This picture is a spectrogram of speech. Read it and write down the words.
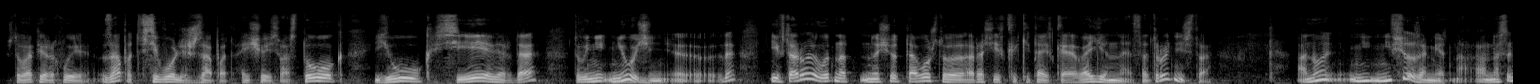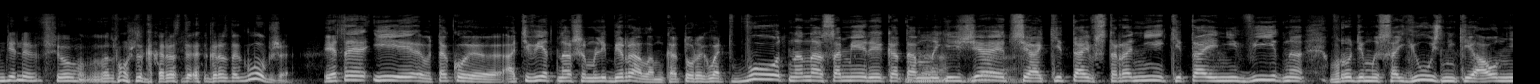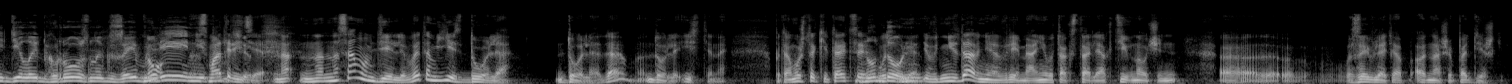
что, во-первых, вы Запад, всего лишь Запад, а еще есть Восток, Юг, Север, да, то вы не, не очень, э, да. И второе, вот на, насчет того, что российско-китайское военное сотрудничество, оно не, не все заметно, а на самом деле все, возможно, гораздо, гораздо глубже. Это и такой ответ нашим либералам, которые говорят, вот на нас Америка там да, наезжает, да. вся, а Китай в стороне, Китая не видно, вроде мы союзники, а он не делает грозных заявлений. Ну, смотрите, на, на, на самом деле в этом есть доля, доля, да, доля истины. Потому что китайцы ну, вот доля. в недавнее время, они вот так стали активно очень заявлять о, о нашей поддержке.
